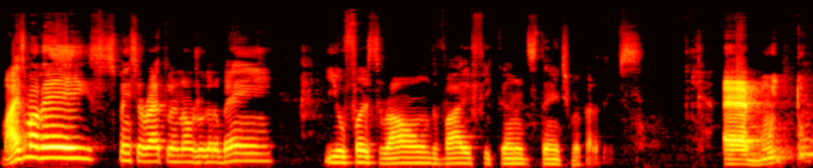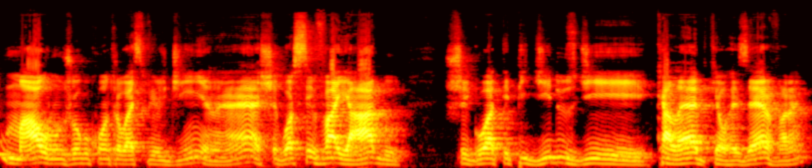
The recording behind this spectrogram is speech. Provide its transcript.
mais uma vez, Spencer Rattler não jogando bem e o first round vai ficando distante, meu caro Davis. É muito mal no jogo contra o West Virginia, né? Chegou a ser vaiado, chegou a ter pedidos de Caleb, que é o reserva, né?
